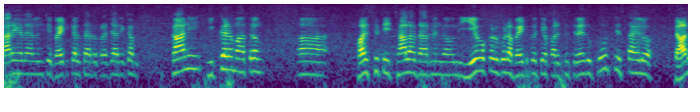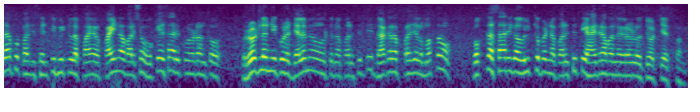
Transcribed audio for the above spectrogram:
కార్యాలయాల నుంచి బయటికి వెళ్తారు ప్రజానికం. కానీ ఇక్కడ మాత్రం పరిస్థితి చాలా దారుణంగా ఉంది. ఏ ఒక్కరు కూడా బయటకు వచ్చే పరిస్థితి లేదు. పూర్తి స్థాయిలో దాదాపు పది సెంటీమీటర్ల పై పైన వర్షం ఒకేసారి కురవడంతో రోడ్లన్నీ కూడా జలమయం అవుతున్న పరిస్థితి. నగర ప్రజలు మొత్తం ఒక్కసారిగా ఉలిక్కిపడిన పరిస్థితి హైదరాబాద్ నగరంలో చోటు చేసుకుంది.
